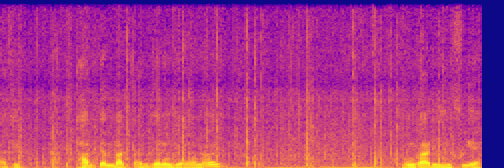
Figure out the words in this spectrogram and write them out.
아직 반뼘밖에 안 되는 경우는 분갈이 이후에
